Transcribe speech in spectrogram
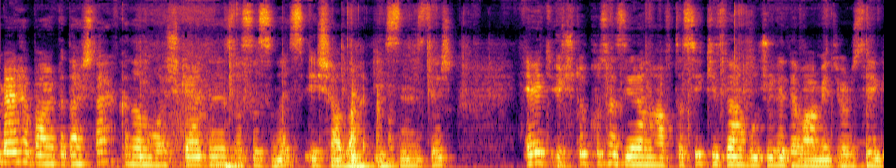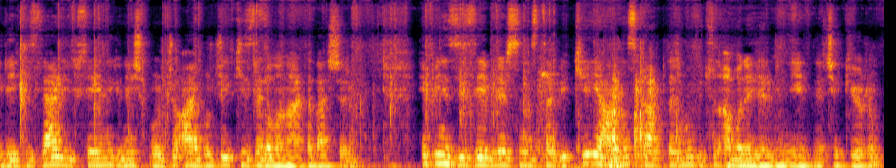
Merhaba arkadaşlar, kanalıma hoş geldiniz. Nasılsınız? İnşallah iyisinizdir. Evet, 3-9 Haziran haftası İkizler Burcu ile devam ediyoruz sevgili ikizler. Yükseleni Güneş Burcu, Ay Burcu ikizler olan arkadaşlarım. Hepiniz izleyebilirsiniz tabii ki. Yalnız kartlarımı bütün abonelerimin niyetine çekiyorum.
